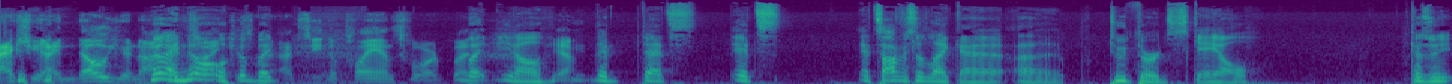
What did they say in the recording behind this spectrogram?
actually I know you're not. I know, but- I've seen the plans for it. But, but you know, yeah. that's it's it's obviously like a, a two thirds scale because the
